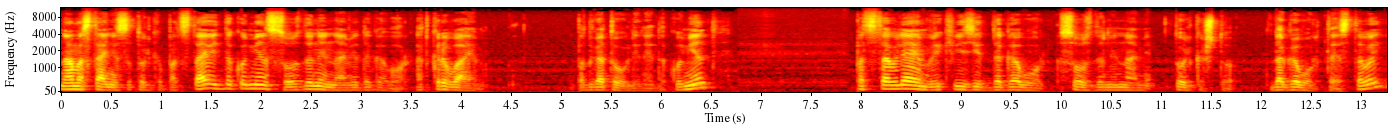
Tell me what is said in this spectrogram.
Нам останется только подставить документ, созданный нами договор. Открываем подготовленный документ Подставляем в реквизит договор, созданный нами только что, договор тестовый,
